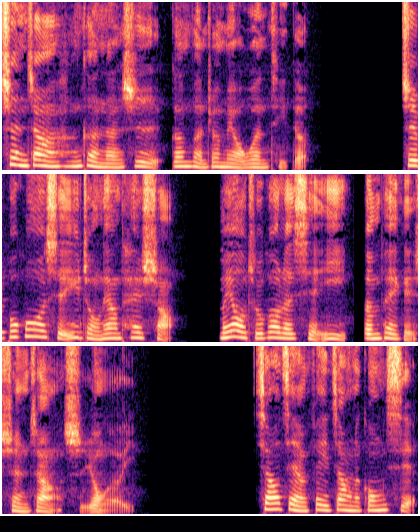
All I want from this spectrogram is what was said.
肾脏很可能是根本就没有问题的，只不过血液总量太少，没有足够的血液分配给肾脏使用而已。消减肺脏的供血，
